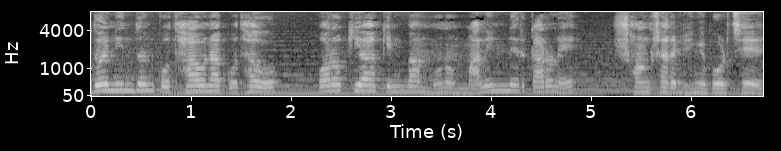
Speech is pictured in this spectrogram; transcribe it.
দৈনন্দিন কোথাও না কোথাও পরকিয়া কিংবা মনোমালিন্যের কারণে সংসারে ভেঙে পড়ছে।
